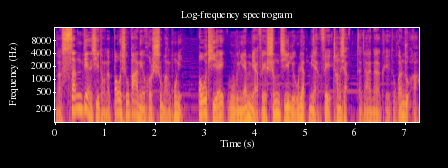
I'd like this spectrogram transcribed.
那三电系统的包修八年或十五万公里，OTA 五年免费升级流量，免费畅享，大家呢可以多关注啊。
